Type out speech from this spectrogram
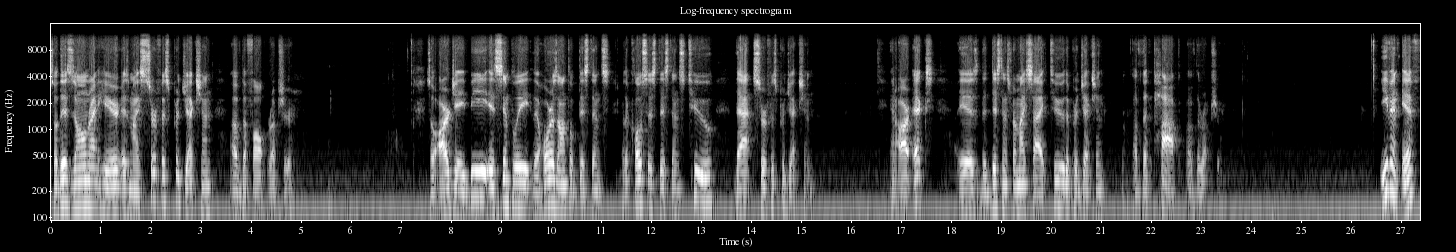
so this zone right here is my surface projection of the fault rupture. So RJB is simply the horizontal distance or the closest distance to that surface projection. And Rx is the distance from my site to the projection of the top of the rupture. Even if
